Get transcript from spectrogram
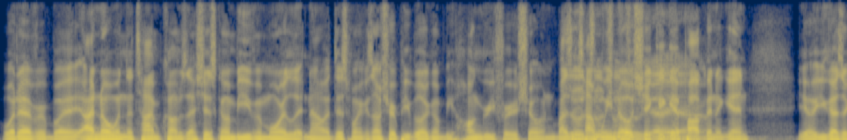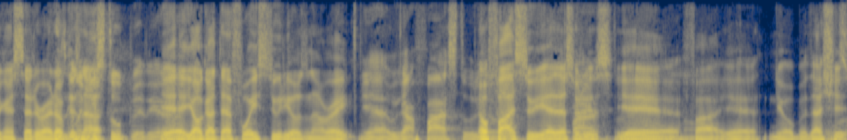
whatever. But I know when the time comes, that's just gonna be even more lit now at this point. Because I'm sure people are gonna be hungry for a show, and by the time true, we know true. shit Yeah, could get yeah. popping again, yo, you guys are gonna set it right up. Because gonna now, be stupid. Yeah. yeah. y'all got that Foy Studios now, right? Yeah, we got five studios. Oh, five studio. Yeah, that's what it is. Five is. Yeah, yeah, you know. five. Yeah, yo, but that shit.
